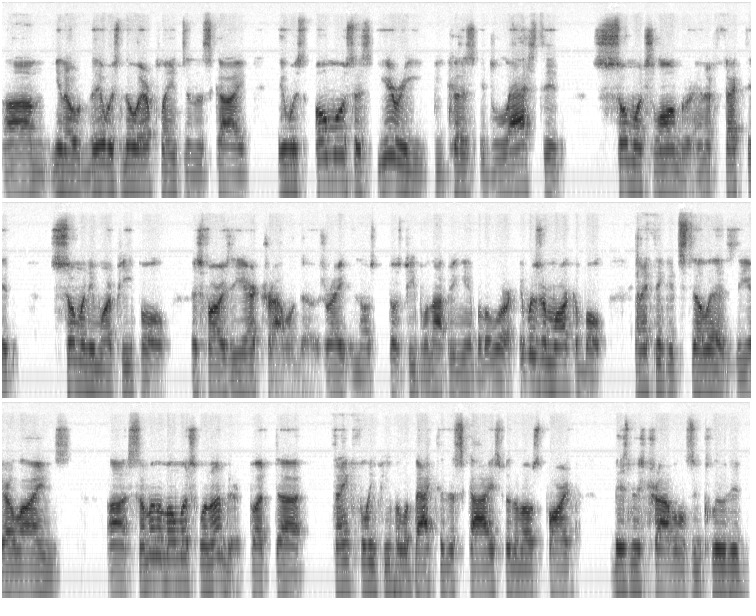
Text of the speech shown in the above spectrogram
um, you know there was no airplanes in the sky it was almost as eerie because it lasted so much longer and affected so many more people as far as the air travel goes right and those those people not being able to work it was remarkable and i think it still is the airlines uh, some of them almost went under but uh, thankfully people are back to the skies for the most part business travel is included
